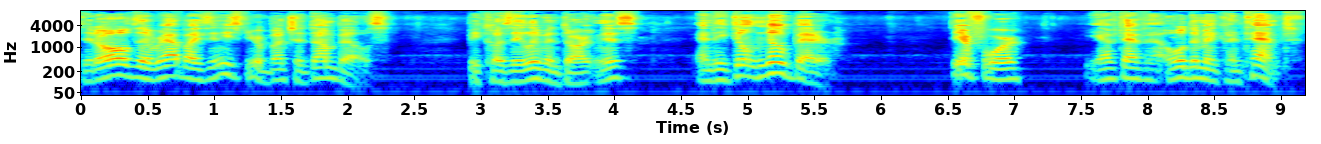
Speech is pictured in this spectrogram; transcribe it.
that all the rabbis in Eastern Europe are a bunch of dumbbells because they live in darkness and they don't know better. Therefore, you have to have, hold them in contempt.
